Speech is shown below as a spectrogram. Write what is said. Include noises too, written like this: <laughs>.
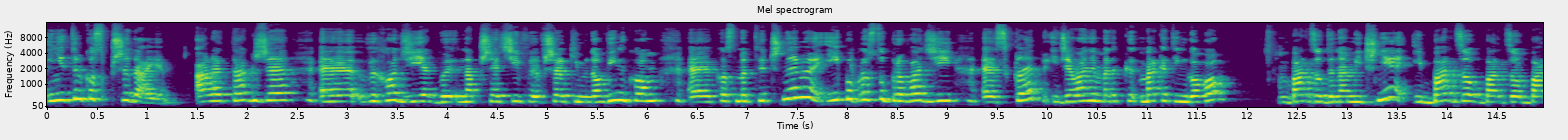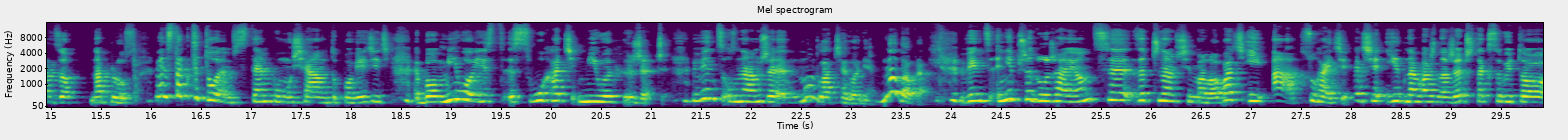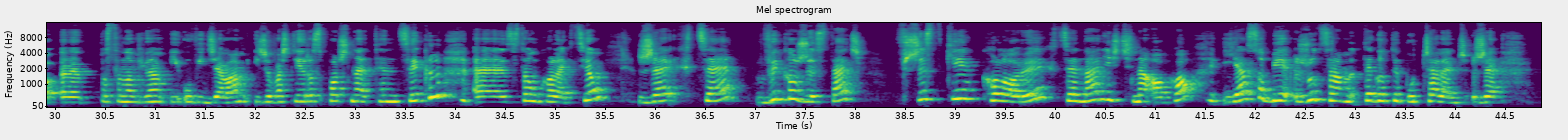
i nie tylko sprzedaje, ale także e, wychodzi jakby naprzeciw wszelkim nowinkom e, kosmetycznym i po prostu prowadzi sklep i działania marketingowo bardzo dynamicznie i bardzo, bardzo, bardzo na plus. Więc tak tytułem wstępu musiałam to powiedzieć, bo miło jest słuchać miłych rzeczy. Więc uznałam, że no dlaczego nie? No dobra. Więc nie przedłużając, zaczynam się malować i a, słuchajcie, jedna ważna rzecz, tak sobie to e, postanowiłam i uwidziałam i że właśnie rozpocznę ten cykl e, z tą kolekcją, że chcę wykorzystać wszystkie kolory chcę nanieść na oko i ja sobie rzucam tego typu challenge, że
